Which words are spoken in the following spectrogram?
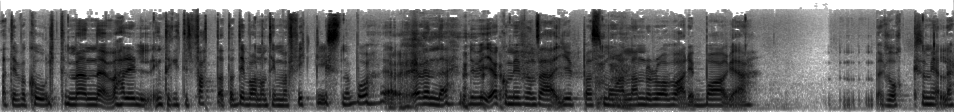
att det var coolt. Men hade inte riktigt fattat att det var någonting man fick lyssna på. Jag, jag vet inte. Jag kommer ju från så här djupa Småland och då var det bara rock som gällde.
